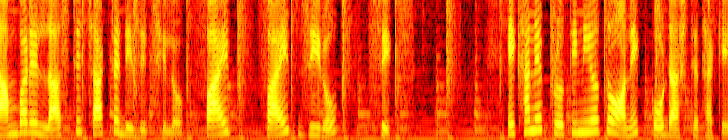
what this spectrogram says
নাম্বারের লাস্টে চারটা ডিজিট ছিল, ফাইভ ফাইভ, জিরো, সিক্স। এখানে প্রতিনিয়ত অনেক কোড আসতে থাকে,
